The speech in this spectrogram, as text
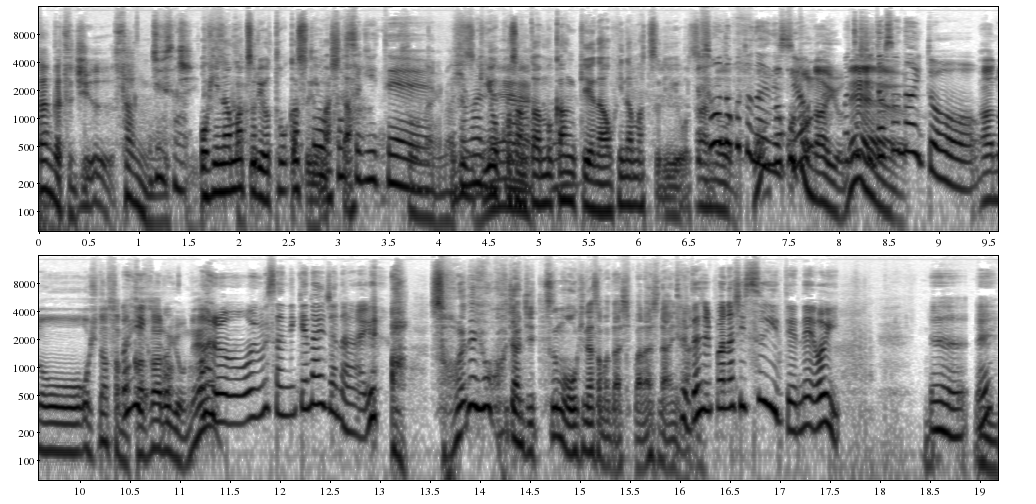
3月13日。13おひな祭りを10日過ぎまし10た日過ぎて、そうなりま日したね月陽子さんとは無関係なおひな祭りをそんなことないですよ。そんなことないよね私出さないと。あの、おひな様飾るよね。あの、お嫁さんに行けないじゃない。あそれで陽子ちゃん実もおひな様出しっぱなしなんや出しっぱなしすぎてね、おい。うん。え？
